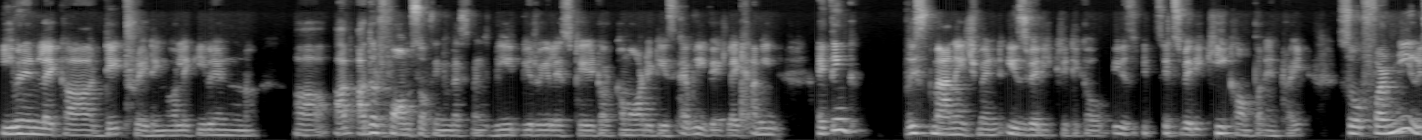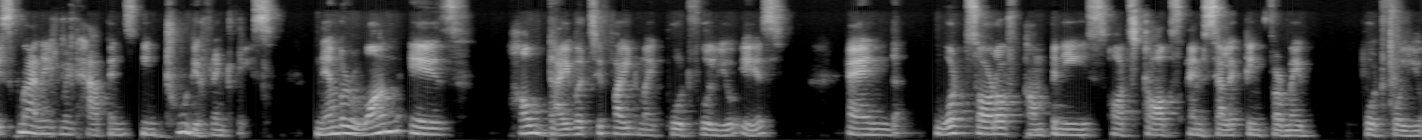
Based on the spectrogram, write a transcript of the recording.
Even in like uh, day trading or like even in uh, other forms of investments, be it be real estate or commodities, everywhere. Like, I mean, I think risk management is very critical. It is, it's, it's very key component, right? So for me, risk management happens in two different ways. Number one is how diversified my portfolio is and what sort of companies or stocks I'm selecting for my portfolio.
